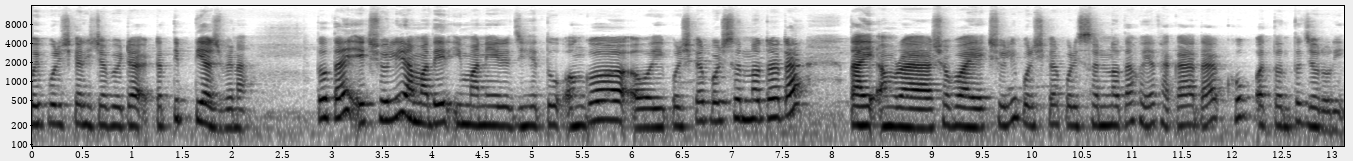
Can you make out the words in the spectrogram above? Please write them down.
ওই পরিষ্কার হিসাবে ওইটা একটা তৃপ্তি আসবে না। তো তাই অ্যাকচুয়ালি আমাদের ইমানের যেহেতু অঙ্গ, ওই পরিষ্কার পরিচ্ছন্নতাটা, তাই আমরা সবাই অ্যাকচুয়ালি পরিষ্কার পরিচ্ছন্নতা হয়ে থাকাটা খুব অত্যন্ত জরুরি।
